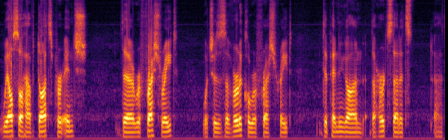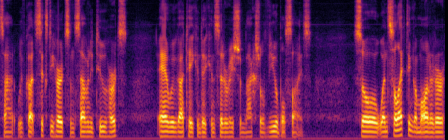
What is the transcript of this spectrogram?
we also have dots per inch, the refresh rate, which is a vertical refresh rate, depending on the hertz that it's, uh, it's at. We've got 60 hertz and 72 hertz, and we've got to take into consideration the actual viewable size. So when selecting a monitor,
